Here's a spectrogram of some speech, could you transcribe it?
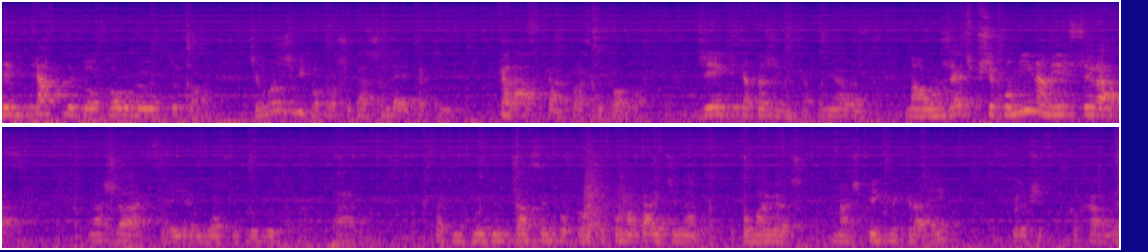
delikatnie dookoła było obtoczone. Czy możesz mi poproszę dać lej taki karafka plastikowa? Dzięki Katarzynka, miałem małą rzecz. Przypominam jeszcze raz, nasza akcja, jem włoskie produkty, tak? z takim trudnym czasem po prostu pomagajcie nam pomagać nasz piękny kraj, który wszyscy kochamy.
